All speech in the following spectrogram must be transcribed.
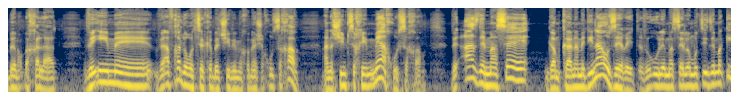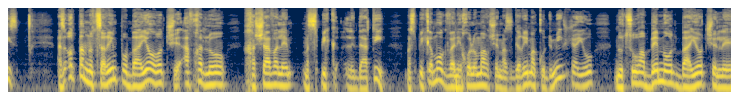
בחל"ת, ואם, אה, ואף אחד לא רוצה לקבל 75% שכר, אנשים צריכים 100% שכר. ואז למעשה, גם כאן המדינה עוזרת, והוא למעשה לא מוציא את זה מהכיס. אז עוד פעם נוצרים פה בעיות שאף אחד לא חשב עליהן מספיק, לדעתי, מספיק עמוק, ואני יכול לומר שמהסגרים הקודמים שהיו, נוצרו הרבה מאוד בעיות של אה,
